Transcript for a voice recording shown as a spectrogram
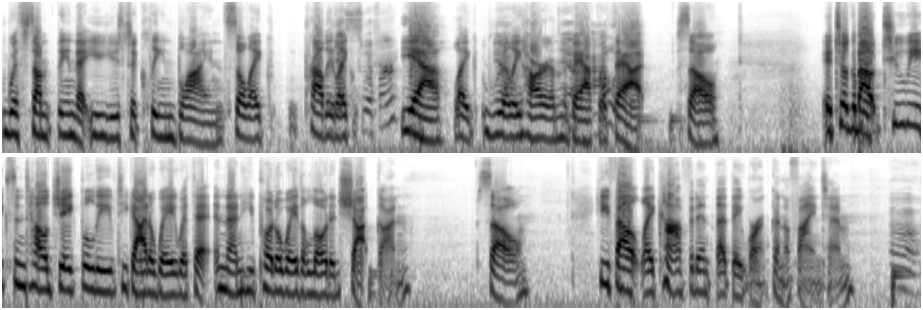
with something that you use to clean blinds. So like probably Like Swiffer? yeah, like really hard on the Yeah, back ouch. with that. So it took about two weeks until Jake believed he got away with it, and then he put away the loaded shotgun. So he felt like confident that they weren't going to find him. Ugh.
